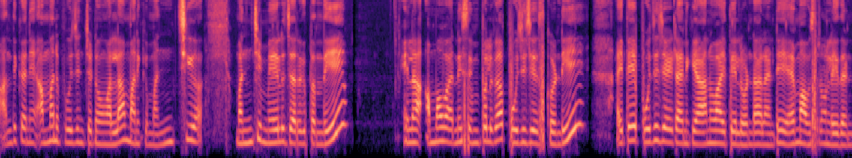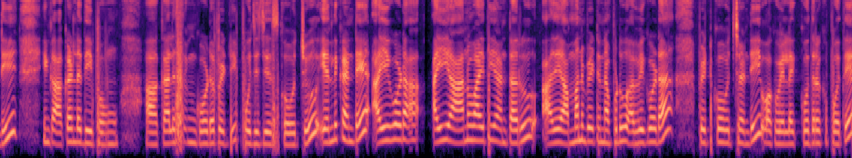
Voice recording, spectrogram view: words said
అందుకని అమ్మని పూజించడం వల్ల మనకి మంచిగా మంచి మేలు జరుగుతుంది. ఇలా అమ్మవారిని సింపుల్గా పూజ చేసుకోండి. అయితే పూజ చేయడానికి ఆనవాయితీలు ఉండాలంటే ఏం అవసరం లేదండి. ఇంకా అఖండ దీపం కలశం కూడా పెట్టి పూజ చేసుకోవచ్చు. ఎందుకంటే అవి కూడా అవి ఆనవాయితీ అంటారు. అది అమ్మని పెట్టినప్పుడు అవి కూడా పెట్టుకోవచ్చండి. ఒకవేళ కుదరకపోతే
